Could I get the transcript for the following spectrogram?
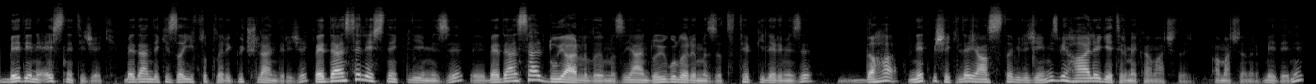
bedeni esnetecek, bedendeki zayıflıkları güçlendirecek, bedensel esnekliğimizi, e, bedensel duyarlılığımızı yani duygularımızı, tepkilerimizi daha net bir şekilde yansıtabileceğimiz bir hale getirmek amaçlı, amaçlanır bedeni.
